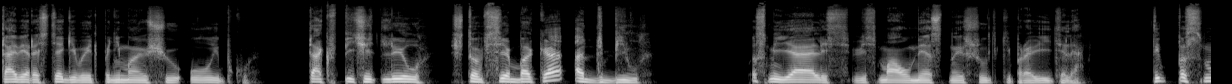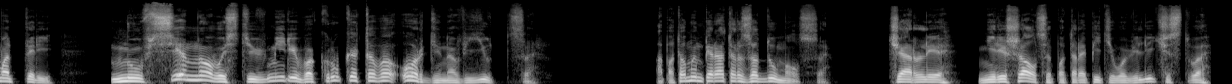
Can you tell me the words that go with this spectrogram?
Тави растягивает понимающую улыбку. Так впечатлил, что все бока отбил. Посмеялись весьма уместные шутки правителя. Ты посмотри, ну, все новости в мире вокруг этого ордена вьются. А потом император задумался. Чарли не решался поторопить его величество,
